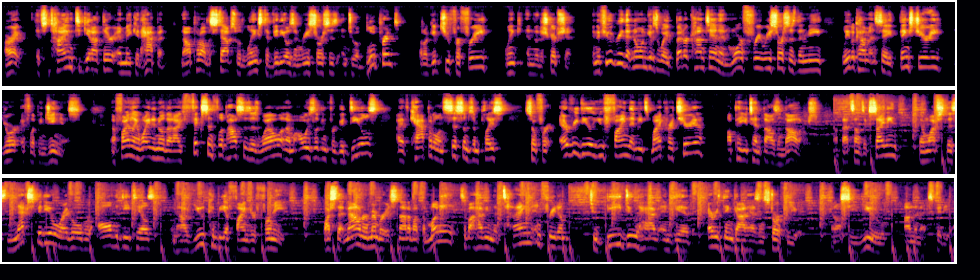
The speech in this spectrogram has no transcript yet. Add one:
All right, it's time to get out there and make it happen. Now I'll put all the steps with links to videos and resources into a blueprint that I'll give to you for free, link in the description. And if you agree that no one gives away better content and more free resources than me, leave a comment and say, Thanks, Jerry, you're a flipping genius. Now, finally, I want you to know that I fix and flip houses as well, and I'm always looking for good deals. I have capital and systems in place. So for every deal you find that meets my criteria, I'll pay you $10,000. If that sounds exciting, then watch this next video where I go over all the details and how you can be a finder for me. Watch that now, and remember, it's not about the money, it's about having the time and freedom to be, do, have, and give everything God has in store for you and I'll see you on the next video.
